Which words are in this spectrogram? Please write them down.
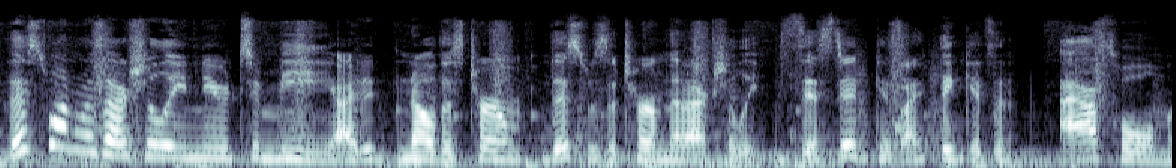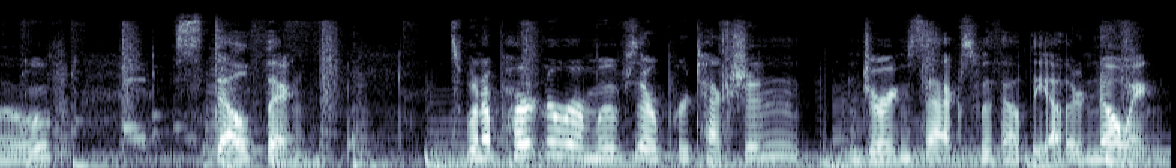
this one was actually new to me. I didn't know this term. This was a term that actually existed because I think it's an asshole move. Stealthing. It's when a partner removes their protection during sex without the other knowing.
